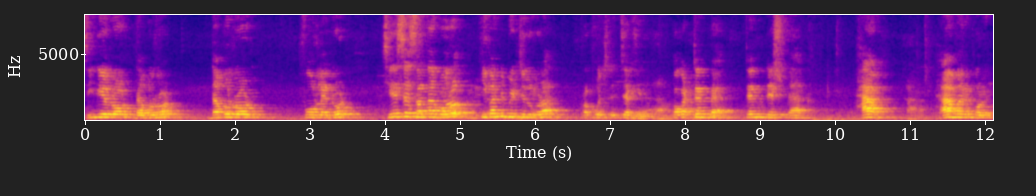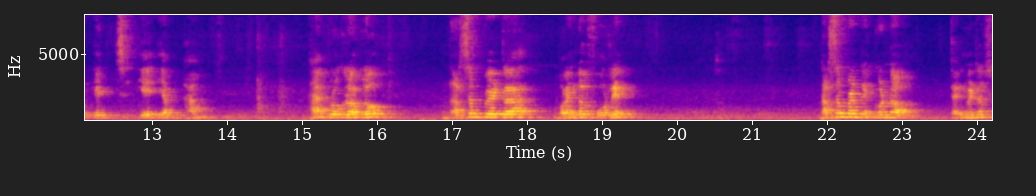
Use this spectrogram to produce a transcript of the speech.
Single road double road double road four line road చేసే సందర్భంలో ఇవన్నీ బ్రిడ్జిలు కూడా ప్రపోజ్ జరిగింది ఒక ten back ten days back. Ham ham అని హెచ్ఏఎం హ్యామ్ హ్యామ్ ప్రోగ్రాంలో Narsampet Warangal four line. Narsampet Nekkonda ten metres.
